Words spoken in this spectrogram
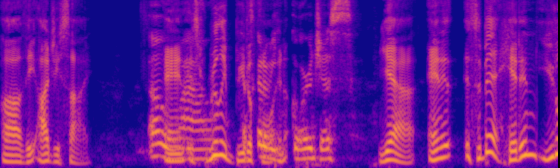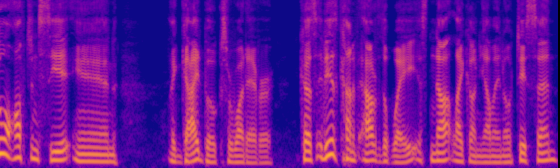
of the Ajisai. Oh, and wow. it's really beautiful. be and gorgeous. yeah, and it, it's a bit hidden. You don't often see it in like guidebooks or whatever because it is kind of out of the way. It's not like on Yamanote Sen,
